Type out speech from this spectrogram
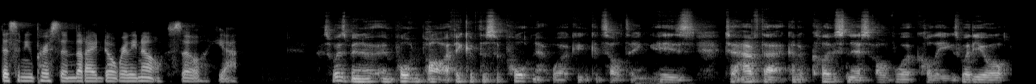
this new person that I don't really know. So, yeah. It's always been an important part, I think, of the support network in consulting is to have that kind of closeness of work colleagues, whether you're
